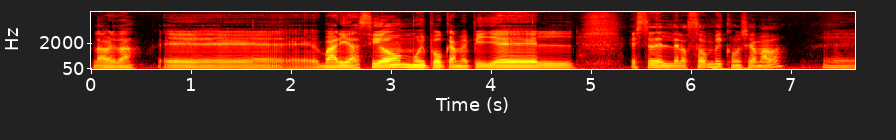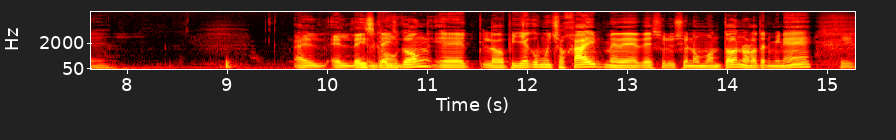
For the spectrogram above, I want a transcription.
la verdad. Eh, variación muy poca. Me pillé el. Este del de los zombies, ¿cómo se llamaba? Eh, El, el Days el Gone. Days Gone. eh, lo pillé con mucho hype, me de- desilusionó un montón, no lo terminé. Sí,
